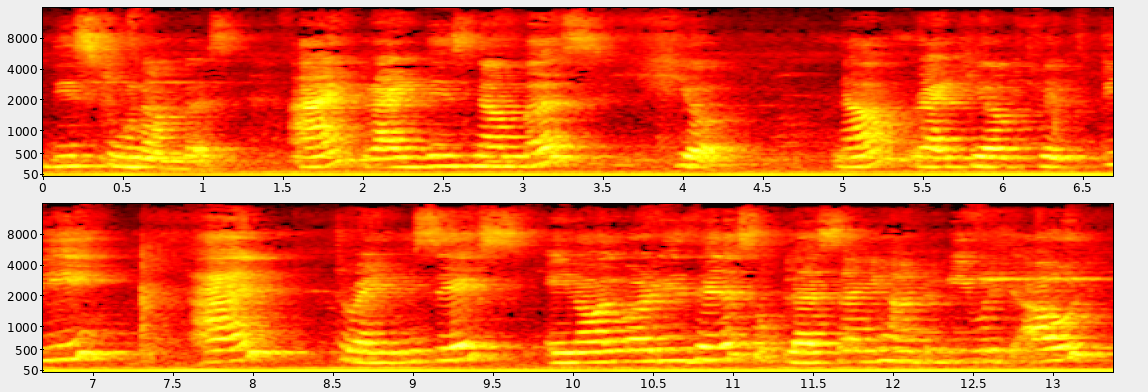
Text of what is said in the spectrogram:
these two numbers and write these numbers here. Now write here 50 and 26 in all what is there so plus sign you have to give it out.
